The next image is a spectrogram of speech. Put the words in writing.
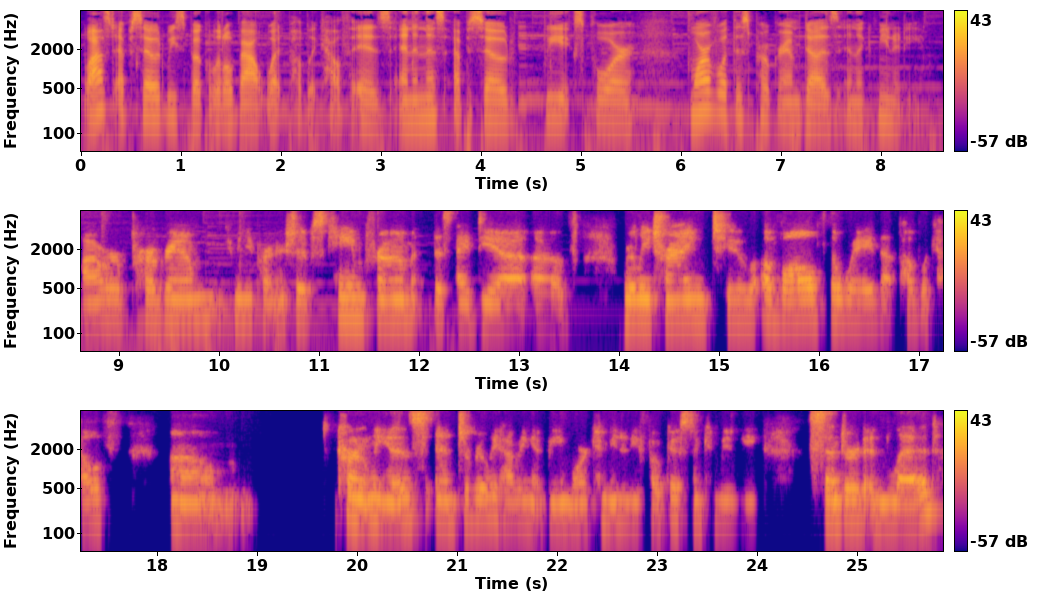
Last episode, we spoke a little about what public health is, and in this episode, we explore more of what this program does in the community. Our program, Community Partnerships, came from this idea of really trying to evolve the way that public health um, currently is and to really having it be more community focused and community centered and led.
